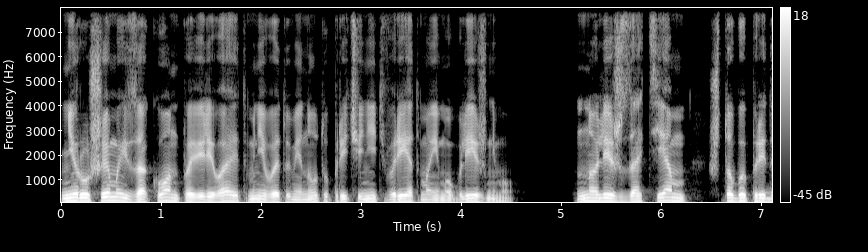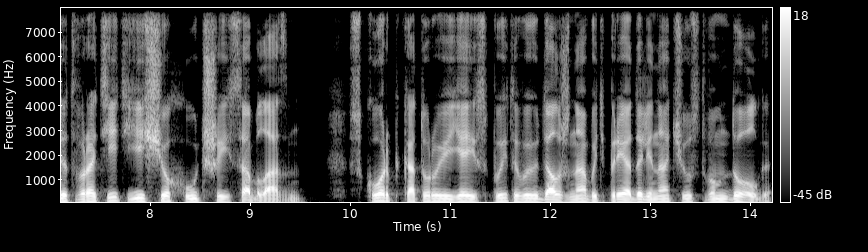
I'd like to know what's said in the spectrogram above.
Нерушимый закон повелевает мне в эту минуту причинить вред моему ближнему, но лишь за тем, чтобы предотвратить еще худший соблазн. Скорбь, которую я испытываю, должна быть преодолена чувством долга.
